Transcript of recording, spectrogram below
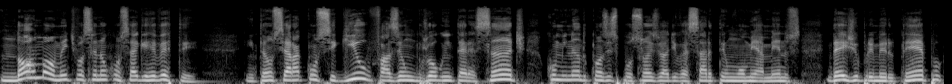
normalmente você não consegue reverter. Então o Ceará conseguiu fazer um jogo interessante, combinando com as expulsões, o adversário tem um homem a menos desde o primeiro tempo.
